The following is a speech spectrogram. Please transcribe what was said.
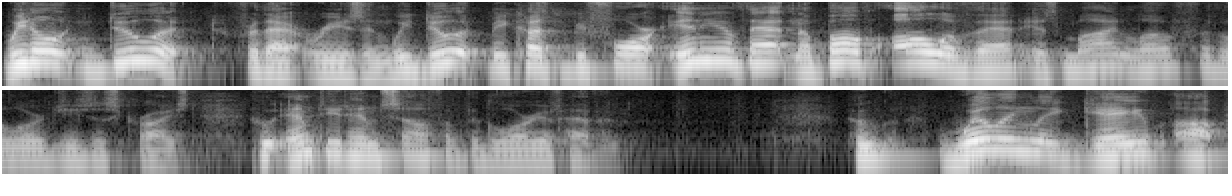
We don't do it for that reason. We do it because before any of that and above all of that is my love for the Lord Jesus Christ, who emptied himself of the glory of heaven, who willingly gave up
